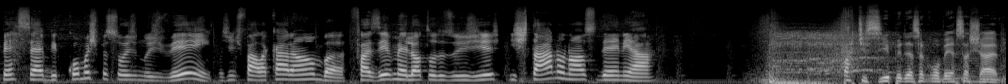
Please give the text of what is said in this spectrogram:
percebe como as pessoas nos veem, a gente fala: caramba, fazer melhor todos os dias está no nosso DNA. Participe dessa conversa-chave.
